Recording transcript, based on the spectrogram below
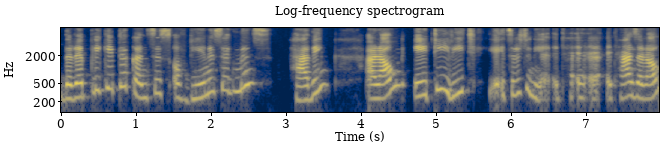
the replicator consists of DNA segments having around AT reach, it's written here, it, it has around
